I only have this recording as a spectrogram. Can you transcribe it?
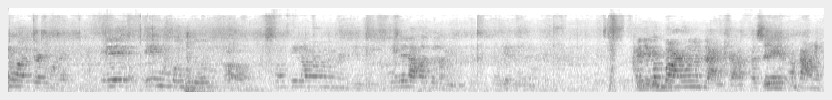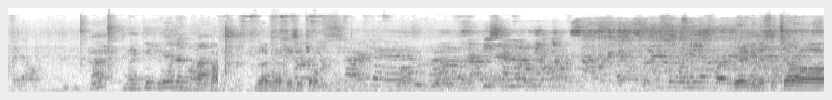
yung watermark. Eh, eh yung kondo doon. Oo. Konti lang naman naman din. Nilalakad ko lang yun. Ulit na yun. Pwede mag-borrow ng plancha kasi ang pangit ko daw. Michael, yung ano? Vlog natin si Chok. Artista na lang. Ready na si ko.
